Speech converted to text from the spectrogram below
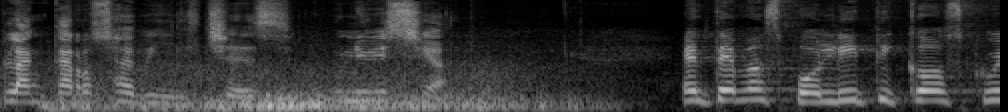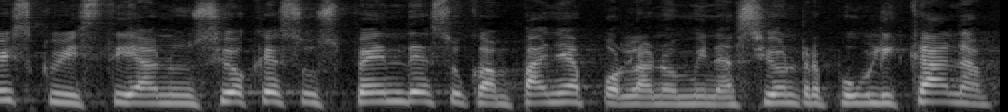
Blanca Rosa Vilches, Univisión. En temas políticos, Chris Christie anunció que suspende su campaña por la nominación republicana.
